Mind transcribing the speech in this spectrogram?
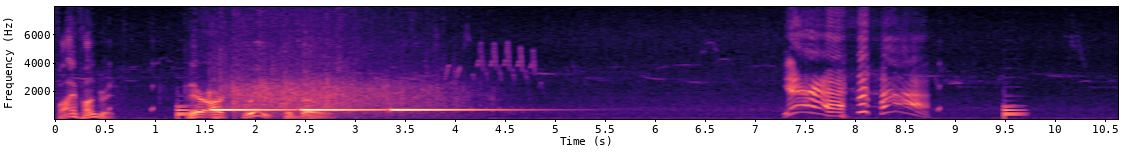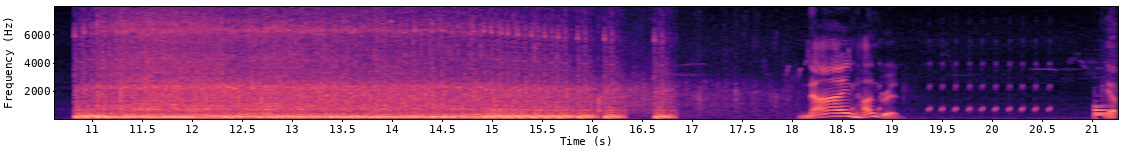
Five hundred. There are three for those. Yeah! Nine hundred. Yep,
